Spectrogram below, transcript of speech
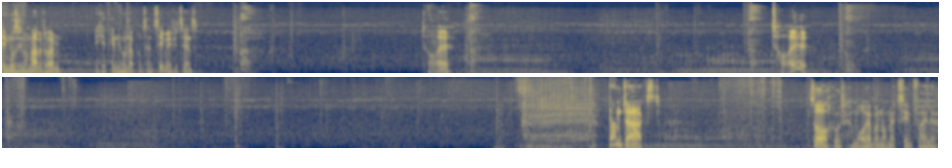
Den muss ich nochmal betäuben. Ich hätte gerne die 100% Zähmeffizienz. Toll. Toll. Verdammte Axt. So, gut. Brauche ich aber noch mehr 10 Pfeile.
